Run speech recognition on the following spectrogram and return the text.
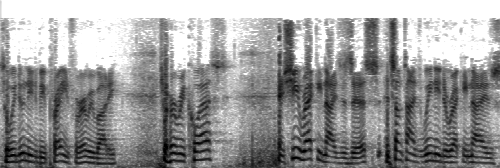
So we do need to be praying for everybody. So her request And she recognizes this, and sometimes we need to recognize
